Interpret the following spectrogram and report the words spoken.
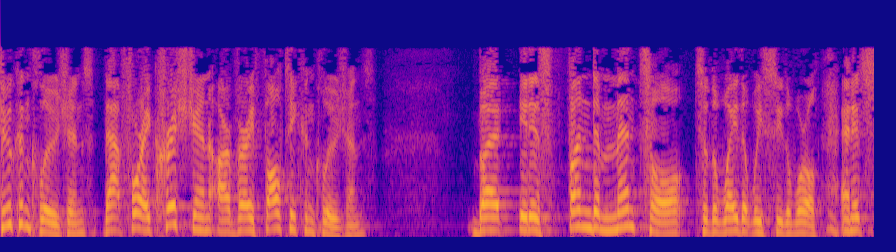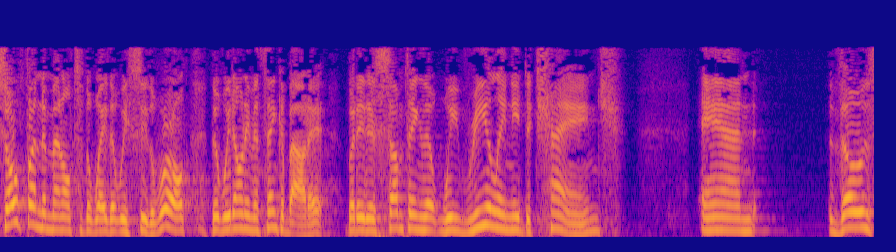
two conclusions that for a Christian are very faulty conclusions, but it is fundamental to the way that we see the world. And it's so fundamental to the way that we see the world that we don't even think about it, but it is something that we really need to change. And those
